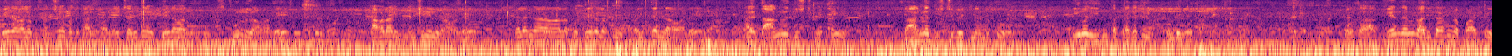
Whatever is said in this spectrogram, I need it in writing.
పేదవాళ్ళకు సంక్షేమ పథకాలు కావాలి చదువుకునే పేదవాళ్ళకు స్కూళ్ళు కావాలి తాగడానికి మంచినీళ్ళు కావాలి తెలంగాణ వాళ్ళకు పేదలకు వైద్యం కావాలి అని దాని మీద దృష్టి పెట్టి దాని మీద దృష్టి పెట్టినందుకు ఈరోజు ఇంత ప్రగతి ముందుకు పోతాం కనుక కేంద్రంలో అధికారంలో పార్టీ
